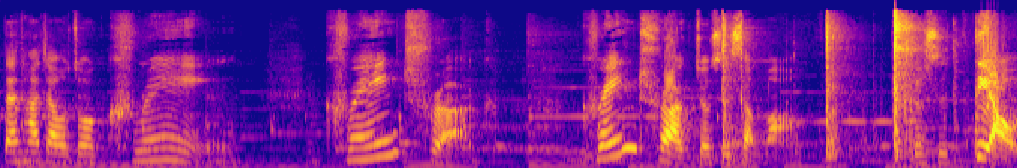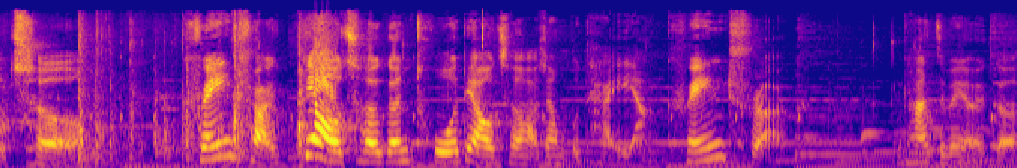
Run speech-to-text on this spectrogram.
但它叫做 crane，crane truck，crane truck 就是什么？就是吊车。crane truck 吊车跟拖吊车好像不太一样。crane truck，你看它这边有一个。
